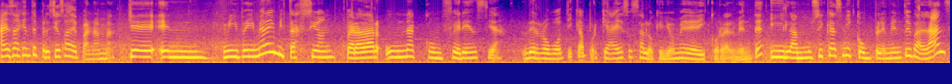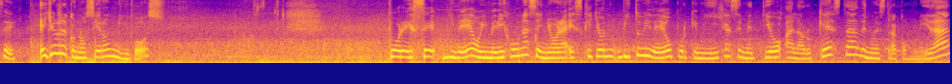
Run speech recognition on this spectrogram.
a esa gente preciosa de Panamá, que en mi primera invitación para dar una conferencia de robótica porque a eso es a lo que yo me dedico realmente y la música es mi complemento y balance. Ellos reconocieron mi voz, por ese video y me dijo una señora, es que yo vi tu video porque mi hija se metió a la orquesta de nuestra comunidad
